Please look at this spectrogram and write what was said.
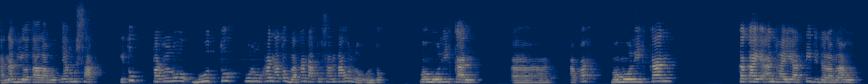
Karena biota lautnya rusak. Itu perlu butuh puluhan atau bahkan ratusan tahun loh untuk memulihkan eh, apa? memulihkan kekayaan hayati di dalam laut.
